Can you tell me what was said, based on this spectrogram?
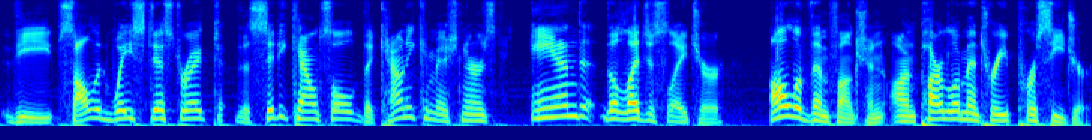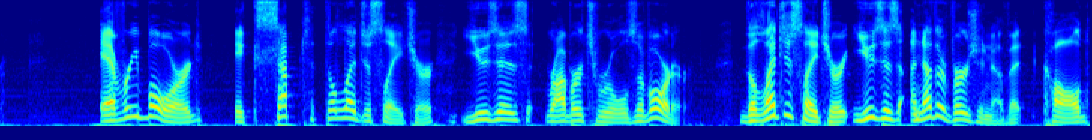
the solid waste district, the city council, the county commissioners, and the legislature, all of them function on parliamentary procedure. Every board, except the legislature, uses Robert's Rules of Order. The legislature uses another version of it called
